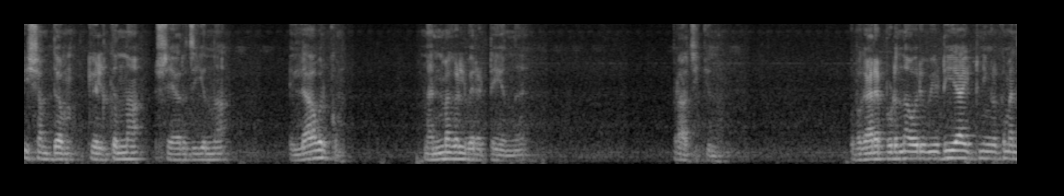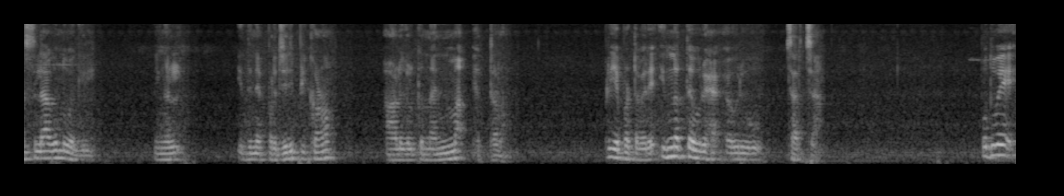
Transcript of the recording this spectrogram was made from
ഈ ശബ്ദം കേൾക്കുന്ന ഷെയർ ചെയ്യുന്ന എല്ലാവർക്കും നന്മകൾ വരട്ടെ എന്ന് പ്രാർത്ഥിക്കുന്നു. ഉപകാരപ്പെടുന്ന ഒരു വീഡിയോ ആയിട്ട് നിങ്ങൾക്ക് മനസ്സിലാകുന്നുവെങ്കിൽ നിങ്ങൾ ഇതിനെ പ്രചരിപ്പിക്കണം. ആളുകൾക്ക് നന്മ എത്തണം. പ്രിയപ്പെട്ടവരെ ഇന്നത്തെ ഒരു ഒരു ചർച്ച. പൊതുവെ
